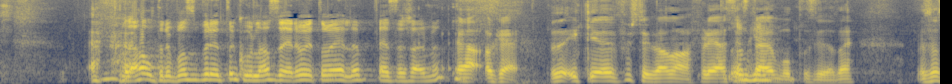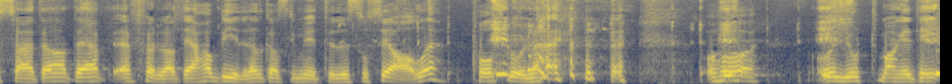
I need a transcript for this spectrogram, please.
bi Da holdt det på å sprute Cola Zero utover hele PC-skjermen. Ja, ok. Ikke forstyrr meg nå, fordi jeg syns okay. det er vondt å si dette. Men så sa jeg til han at jeg, jeg føler at jeg har bidratt ganske mye til det sosiale på skolen her. og, og gjort mange ting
